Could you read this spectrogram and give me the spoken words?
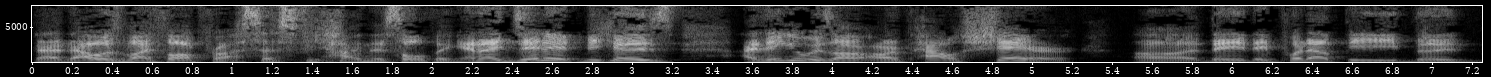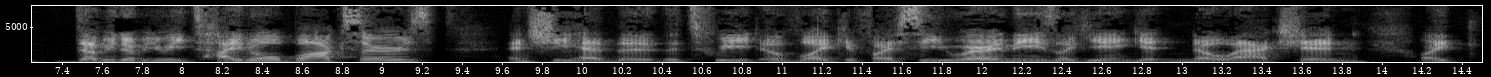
that that was my thought process behind this whole thing. And I did it because I think it was our, our pal Cher. Uh, they they put out the the WWE title boxers and she had the the tweet of like if I see you wearing these, like you ain't getting no action. Like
